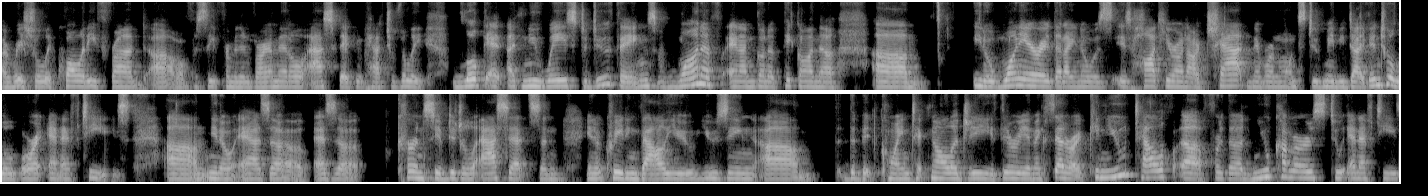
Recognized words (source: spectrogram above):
a racial equality front, uh, obviously from an environmental aspect, we've had to really look at, at new ways to do things. One of, and I'm going to pick on a, um, you know, one area that I know is is hot here on our chat, and everyone wants to maybe dive into a little more NFTs. Um, you know, as a as a currency of digital assets, and you know, creating value using um, the Bitcoin technology, Ethereum, et cetera. Can you tell uh, for the newcomers to NFTs,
